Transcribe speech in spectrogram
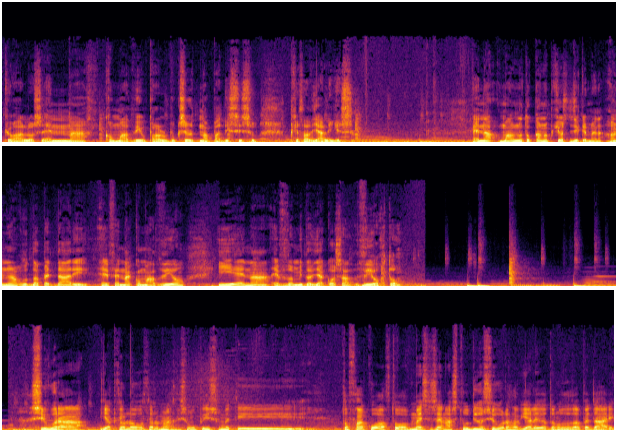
και ο άλλος 1,2 παρόλο που ξέρω την απάντησή σου, ποιο θα διάλεγες; Ένα, μάλλον να το κάνω πιο συγκεκριμένα. Αν είναι ένα 85 F1,2 ή ένα 70-200 2.8. Σίγουρα για ποιο λόγο θέλουμε να χρησιμοποιήσουμε τη... το φακό αυτό μέσα σε ένα στούντιο σίγουρα θα διάλεγα τον 85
